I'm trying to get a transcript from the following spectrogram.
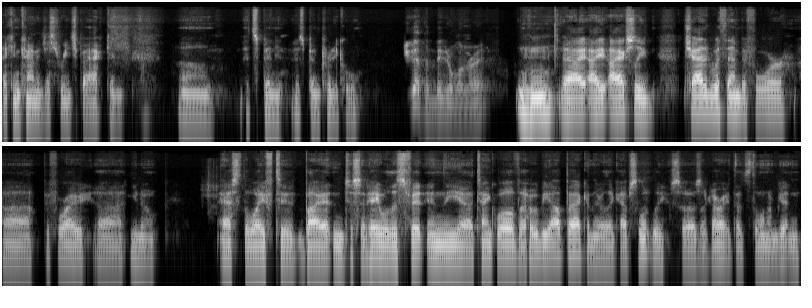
i can kind of just reach back and um, it's been it's been pretty cool you got the bigger one right mm-hmm. I, I, I actually chatted with them before uh, before i uh, you know asked the wife to buy it and just said hey will this fit in the uh, tank well of a hobie outback and they're like absolutely so i was like all right that's the one i'm getting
